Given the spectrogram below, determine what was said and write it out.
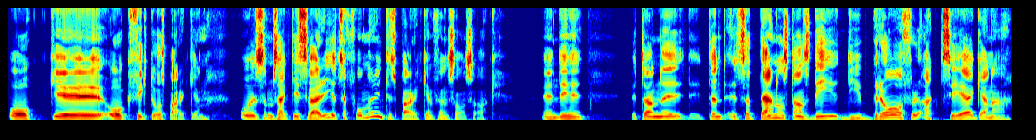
Och, eh, och fick då sparken. Och som sagt i Sverige så får man inte sparken för en sån sak. Eh, det, utan, utan, så där någonstans, det, det är ju bra för aktieägarna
